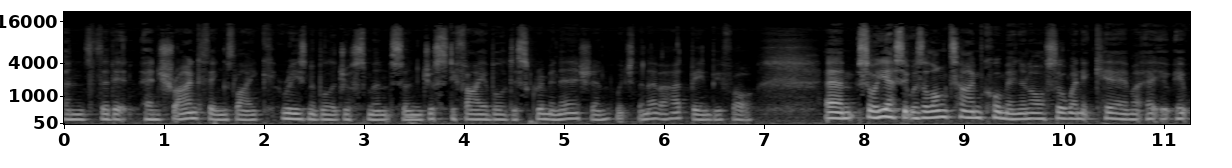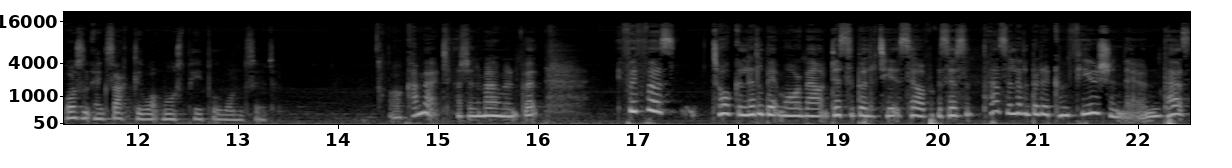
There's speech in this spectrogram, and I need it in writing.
and that it enshrined things like reasonable adjustments and justifiable discrimination, which there never had been before. Um, so, yes, it was a long time coming, and also when it came, it, it wasn't exactly what most people wanted. I'll come back to that in a moment, but if we first talk a little bit more about disability itself, because there's perhaps a little bit of confusion there, and perhaps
